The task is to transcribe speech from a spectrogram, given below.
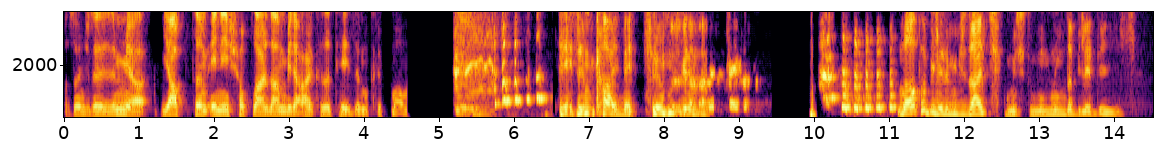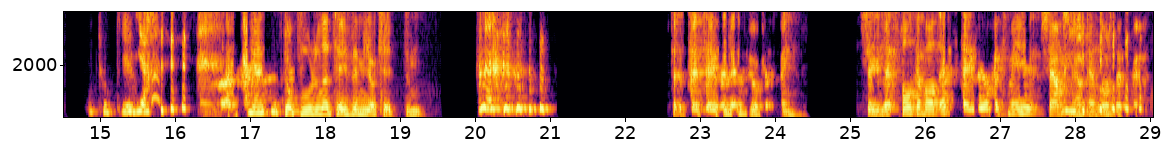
Az önce de dedim ya yaptığım en iyi shoplardan biri arkada teyzemi kırpmam. teyzemi kaybettim. Üzgünüm Ömer'in teyzesi. ne yapabilirim? Güzel çıkmıştım. Umurumda bile değil. Çok iyi. Ya. Çok uğruna teyzemi yok ettim. Te- te- teyzelerinizi yok etmeyin. Şey, Let's Talk About Apps teyze yok etmeyi şey yapmıyor, endorse etmiyor.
